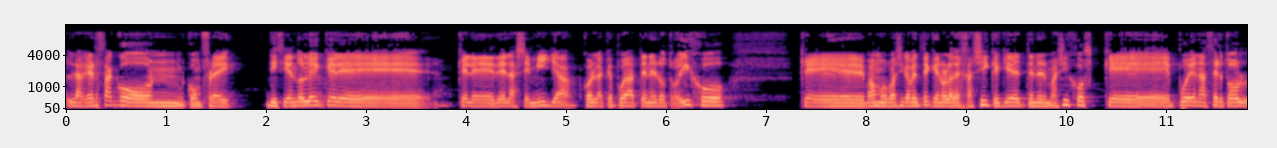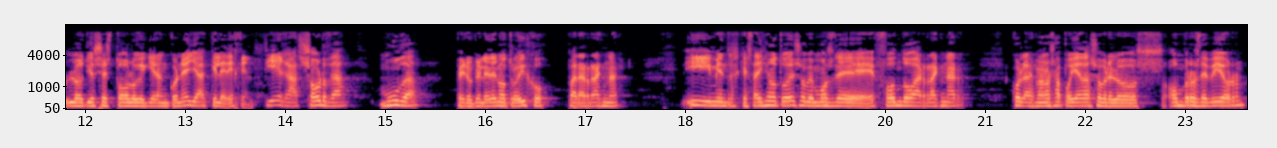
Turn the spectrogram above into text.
la Guerza con, con Frey, diciéndole que le, que le dé la semilla con la que pueda tener otro hijo, que vamos, básicamente que no la deja así, que quiere tener más hijos, que pueden hacer todos los dioses todo lo que quieran con ella, que le dejen ciega, sorda, muda, pero que le den otro hijo para Ragnar. Y mientras que está diciendo todo eso, vemos de fondo a Ragnar con las manos apoyadas sobre los hombros de Beorn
